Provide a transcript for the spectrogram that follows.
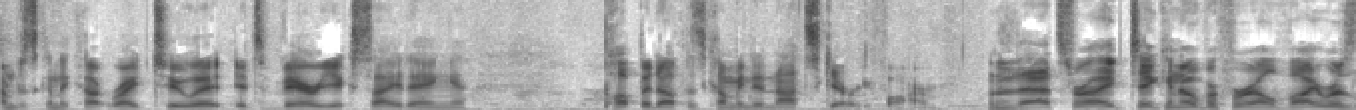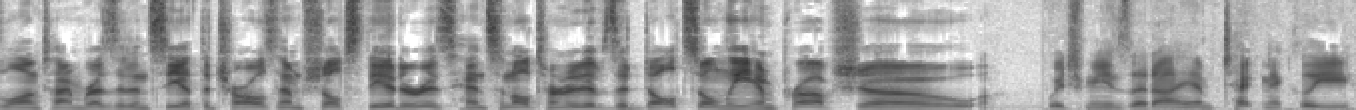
I'm just going to cut right to it. It's very exciting. Puppet Up is coming to Knott's Scary Farm. That's right. Taking over for Elvira's longtime residency at the Charles M. Schulz Theater is Henson Alternative's adults only improv show. Which means that I am technically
